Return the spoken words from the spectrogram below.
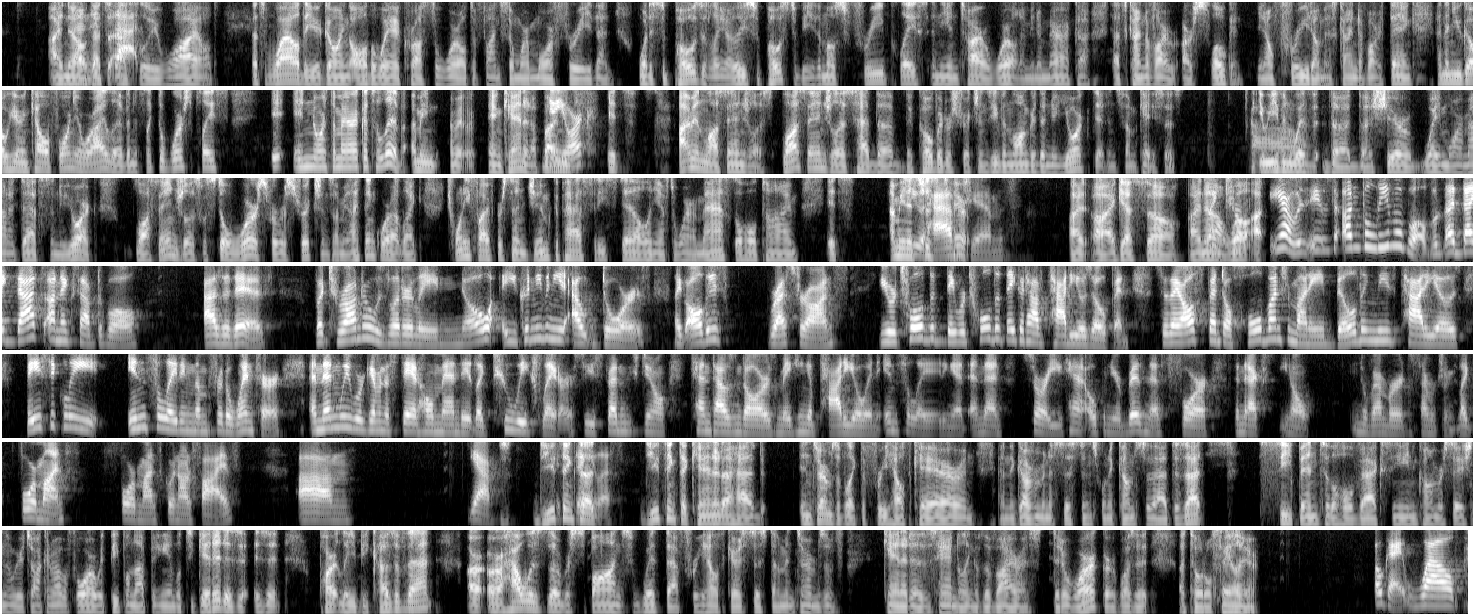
I know and that's absolutely wild. That's wild that you're going all the way across the world to find somewhere more free than what is supposedly, or at least supposed to be, the most free place in the entire world. I mean, America, that's kind of our, our slogan, you know, freedom is kind of our thing. And then you go here in California where I live, and it's like the worst place in North America to live. I mean, I mean in Canada, but New I mean, York, it's, I'm in Los Angeles. Los Angeles had the, the COVID restrictions even longer than New York did in some cases. Even Oh. with the the sheer way more amount of deaths in New York, Los Angeles was still worse for restrictions. I mean, I think we're at like 25% gym capacity still, and you have to wear a mask the whole time. It's, I mean, it's you just have ter- gyms. I I guess so. I know. Like, well, I, yeah, it was, it was unbelievable. But like- like that's unacceptable as it is. But Toronto was literally no, you couldn't even eat outdoors. Like all these restaurants, you were told that they were told that they could have patios open. So they all spent a whole bunch of money building these patios, basically insulating them for the winter. And then we were given a stay-at-home mandate like two weeks later. So you spend, you know, ten thousand dollars making a patio and insulating it, and then sorry, you can't open your business for the next, you know, November, December, like four months, four months going on five. Um, yeah, do you think that do you think that Canada had, in terms of like the free healthcare and and the government assistance when it comes to that, does that seep into the whole vaccine conversation that we were talking about before, with people not being able to get it? Is it is it partly because of that, or or how was the response with that free healthcare system in terms of Canada's handling of the virus? Did it work, or was it a total failure? Okay, well,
